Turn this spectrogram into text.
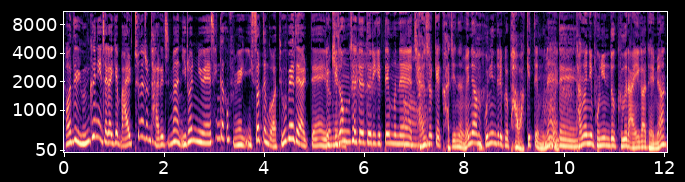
어, 근데 은근히 제가 이게 말투는 좀 다르지만 이런 류의 생각은 분명히 있었던 것 같아요. 후배 대 할 때. 이러면 기성세대들이기 때문에 어. 자연스럽게 가지는 왜냐하면 본인들이 그걸 봐왔기 때문에 어, 네. 당연히 본인도 그 나이가 되면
